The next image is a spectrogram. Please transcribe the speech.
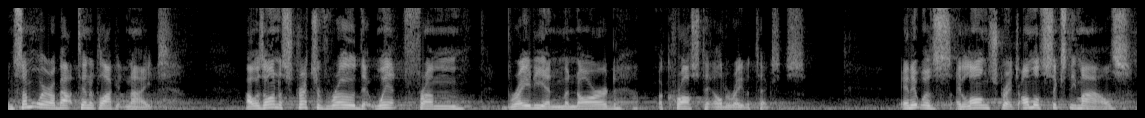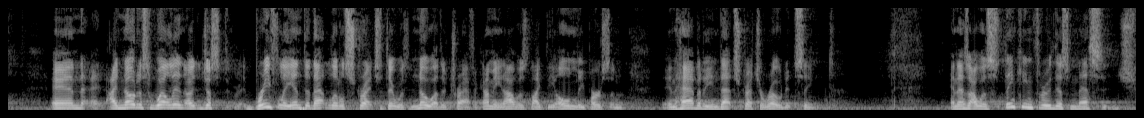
And somewhere about 10 o'clock at night, I was on a stretch of road that went from Brady and Menard across to Eldorado, Texas. And it was a long stretch, almost 60 miles. And I noticed well in, uh, just briefly into that little stretch that there was no other traffic. I mean, I was like the only person inhabiting that stretch of road, it seemed. And as I was thinking through this message,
